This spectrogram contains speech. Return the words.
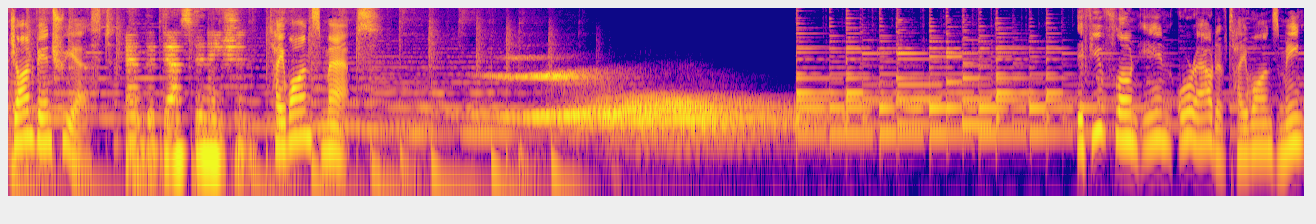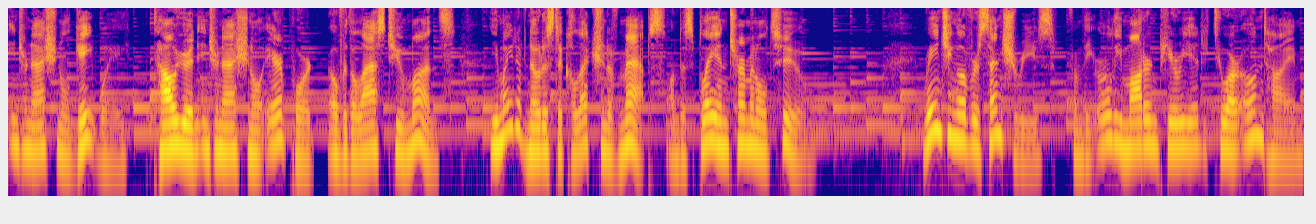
John Van Trieste, and the destination Taiwan's maps. If you've flown in or out of Taiwan's main international gateway, Taoyuan International Airport, over the last two months, you might have noticed a collection of maps on display in Terminal 2. Ranging over centuries, from the early modern period to our own time,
